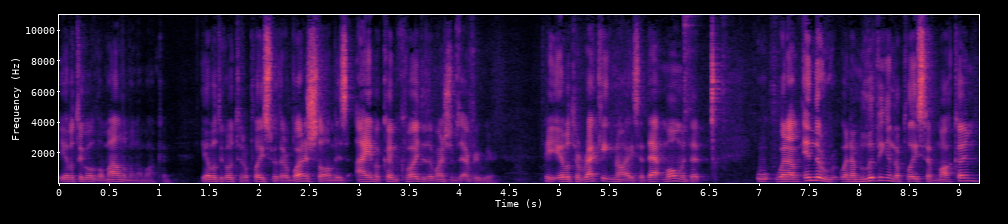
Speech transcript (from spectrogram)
you're able to go lamalam and amakim. You're able to go to the place where the Rabban Shalom is I am a kaim kavod, the Rabban Shalom is everywhere. You're able to recognize at that moment that when I'm in the when I'm living in the place of makim,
